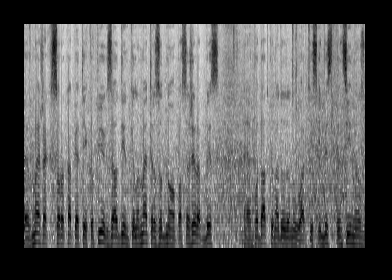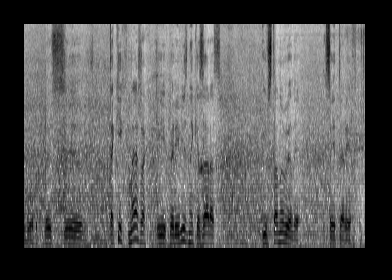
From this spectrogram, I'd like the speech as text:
е, в межах 45 копійок за один кілометр з одного пасажира без податку на додану вартість і без станційного збору. Тобто в таких межах і перевізники зараз і встановили цей тариф.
